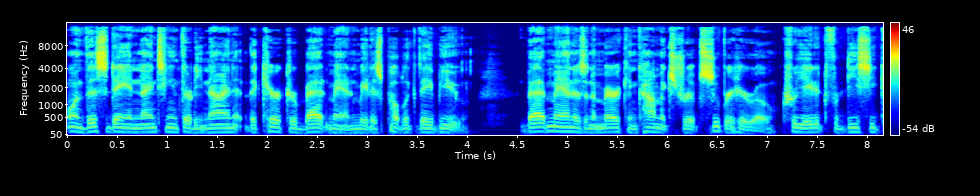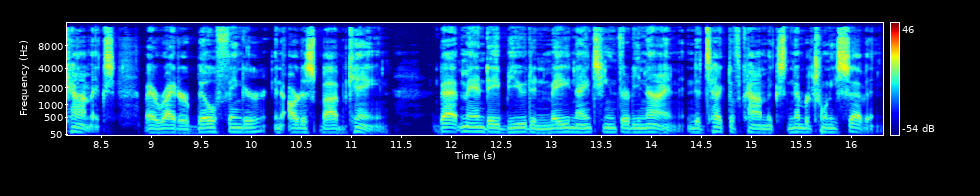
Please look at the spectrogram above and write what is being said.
On this day in 1939, the character Batman made his public debut. Batman is an American comic strip superhero created for DC Comics by writer Bill Finger and artist Bob Kane. Batman debuted in May 1939 in Detective Comics number 27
